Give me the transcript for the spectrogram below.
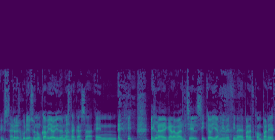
Exacto. Pero es curioso, nunca había oído en Vale. esta casa. En, en la de Carabanchel sí que oía a mi vecina de pared con pared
